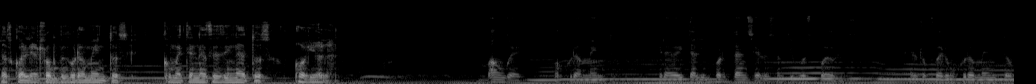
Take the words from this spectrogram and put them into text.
los cuales rompen juramentos, cometen asesinatos o violan. Banger o juramento era de vital importancia en los antiguos pueblos. El romper un juramento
